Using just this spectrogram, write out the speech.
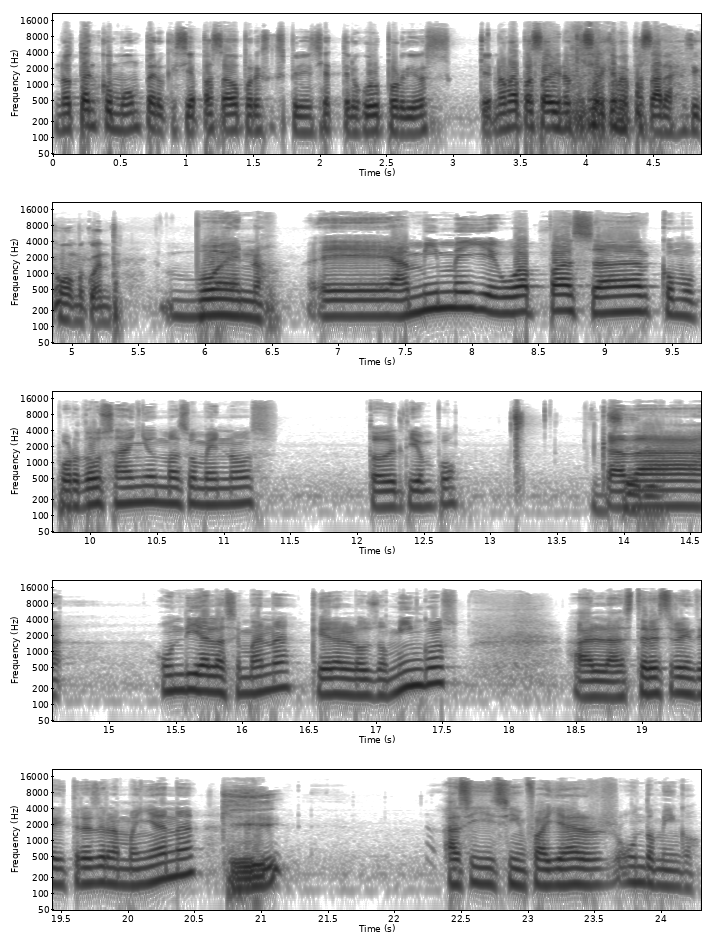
No tan común, pero que sí ha pasado por esa experiencia, te lo juro por Dios. Que no me ha pasado y no quisiera que me pasara, así como me cuenta. Bueno, eh, a mí me llegó a pasar como por dos años más o menos, todo el tiempo. ¿En Cada un día a la semana, que eran los domingos, a las 3.33 de la mañana? ¿Qué? así sin fallar un domingo.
